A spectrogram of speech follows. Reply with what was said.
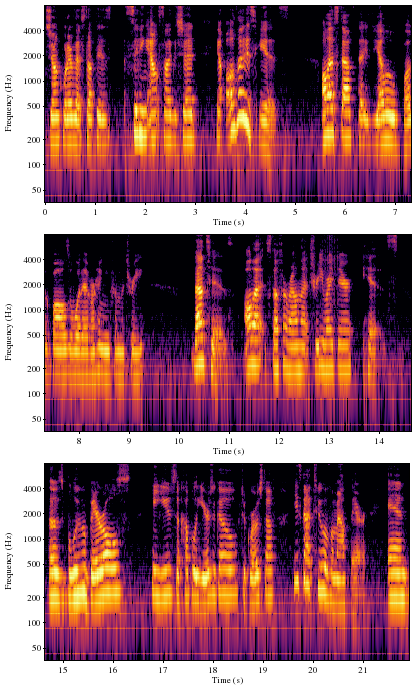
junk, whatever that stuff is, sitting outside the shed? Yeah, all that is his. All that stuff, those yellow bug balls or whatever hanging from the tree, that's his. All that stuff around that tree right there, his. Those blue barrels he used a couple of years ago to grow stuff, he's got two of them out there. And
